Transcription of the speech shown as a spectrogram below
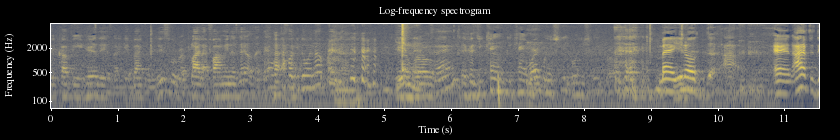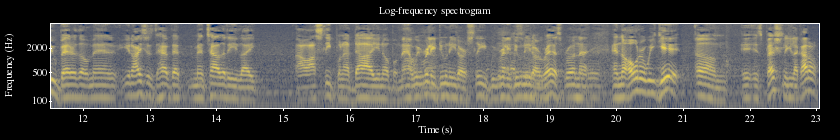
wake up and you hear this, like get back to me. This would reply like five minutes later. I was like, damn, what the fuck you doing up right now? you know Getting what. I'm saying? Because you can't you can't work when you sleep when you sleep, bro. man, you know, th- I, and I have to do better though, man. You know, I used to have that mentality like. Oh, I sleep when I die, you know. But man, Oh, we yeah. really do need our sleep. We Yeah, really do need our rest, bro. And, that, Rest. and the older we get, um, especially like I don't.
